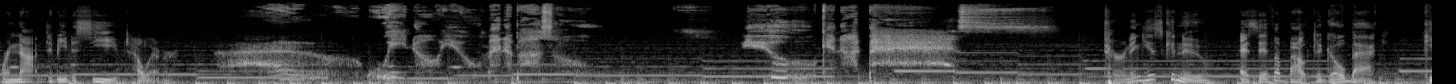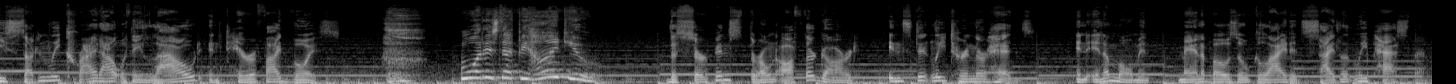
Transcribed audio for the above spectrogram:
were not to be deceived, however. His canoe as if about to go back, he suddenly cried out with a loud and terrified voice. What is that behind you? The serpents, thrown off their guard, instantly turned their heads, and in a moment, Manabozho glided silently past them.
